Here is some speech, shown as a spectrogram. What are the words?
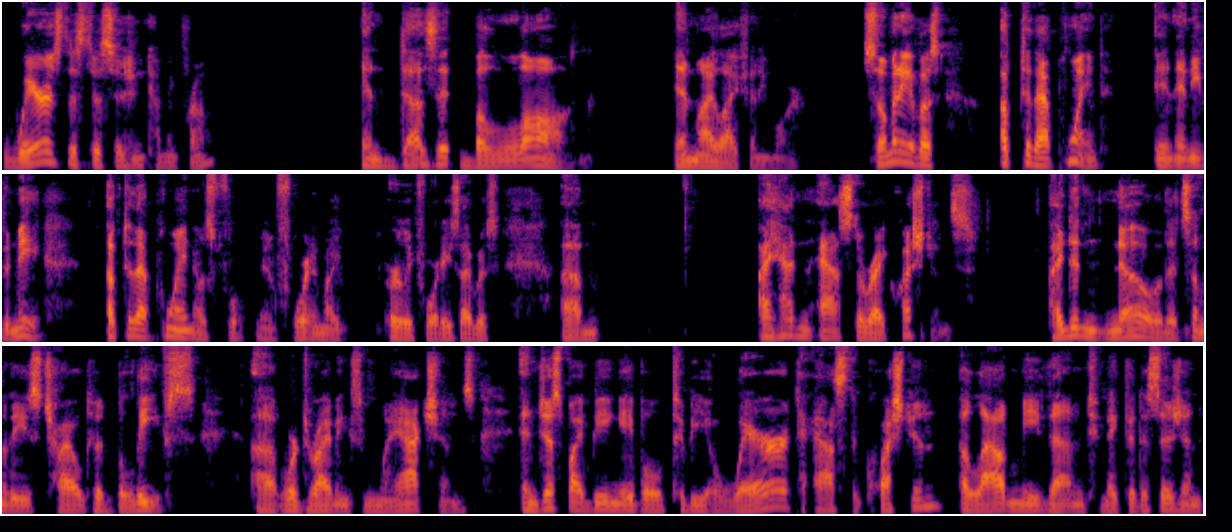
where is this decision coming from? And does it belong in my life anymore? so many of us up to that point, and, and even me, up to that point, I was you know four in my early 40s. I was, um, I hadn't asked the right questions. I didn't know that some of these childhood beliefs uh, were driving some of my actions. And just by being able to be aware to ask the question allowed me then to make the decision.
